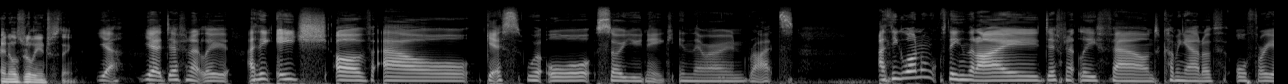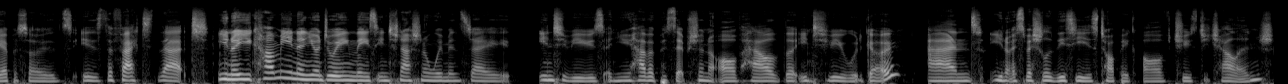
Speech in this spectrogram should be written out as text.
and it was really interesting. Yeah, yeah, definitely. I think each of our guests were all so unique in their own rights. I think one thing that I definitely found coming out of all three episodes is the fact that, you know, you come in and you're doing these International Women's Day interviews and you have a perception of how the interview would go. And, you know, especially this year's topic of Choose to Challenge,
